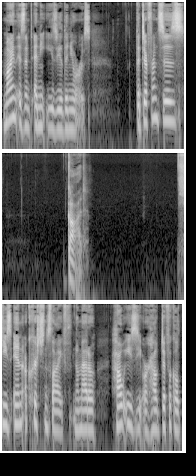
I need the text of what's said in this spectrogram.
Mine isn't any easier than yours. The difference is God. He's in a Christian's life, no matter how easy or how difficult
